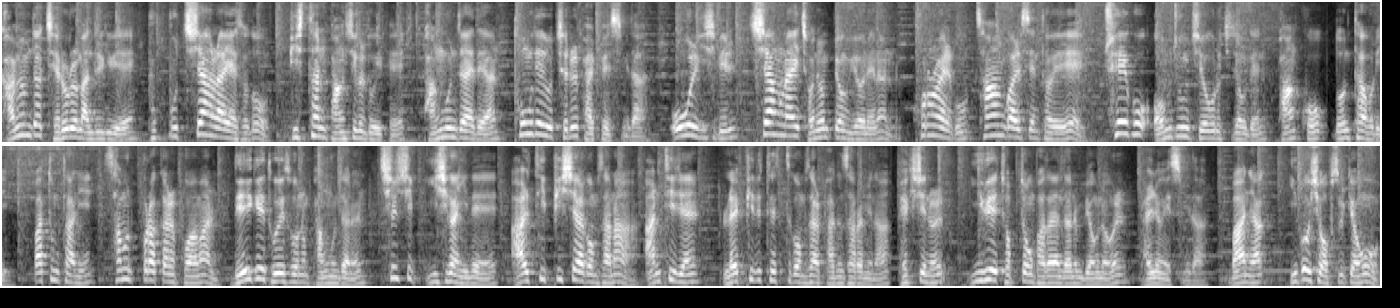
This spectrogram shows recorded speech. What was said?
감염자 제로를 만들기 위해 북부 치앙라이에서도 비슷한 방식을 도입해 방문자에 대한 통제 조치를 발표했습니다. 5월 20일 치앙라이 전염병위원회는 코로나19 상황관리센터에 최고 엄중 지역으로 지정된 방콕, 논타브리, 빠툼타니, 사뭇브라칸을 포함한 4개 도에서 오는 방문자는 72시간 이내에 RT-PCR 검사나 안티젠 rapid test 검사를 받은 사람이나 백신을 2회 접종받아야 한다는 명령을 발령했습니다. 만약 이것이 없을 경우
